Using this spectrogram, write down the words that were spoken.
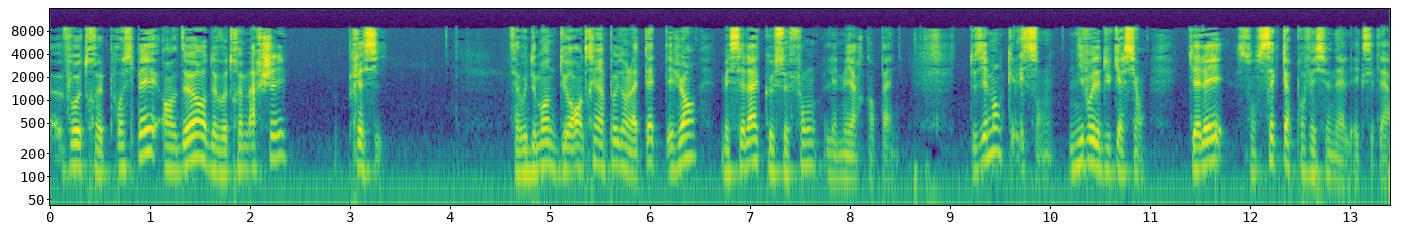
euh, votre prospect en dehors de votre marché précis? Ça vous demande de rentrer un peu dans la tête des gens, mais c'est là que se font les meilleures campagnes. Deuxièmement, quel est son niveau d'éducation? Quel est son secteur professionnel, etc.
